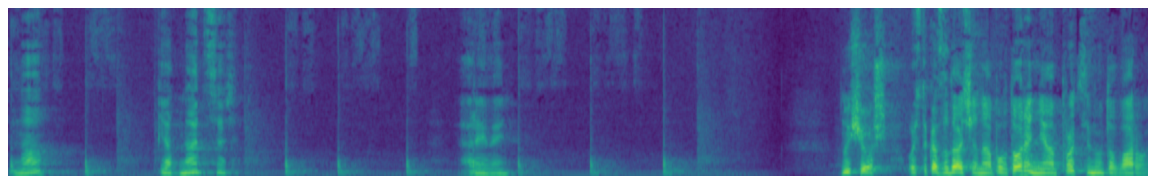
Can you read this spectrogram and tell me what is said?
на 15 гривень. Ну що ж, ось така задача на повторення про ціну товару.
